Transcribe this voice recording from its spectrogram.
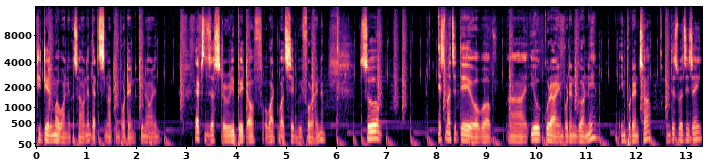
डिटेलमा भनेको छ भने द्याट्स नट इम्पोर्टेन्ट किनभने that's just repeat of what was said before होइन? सो यसमा चाहिँ त्यही हो अब यो कुराहरू इम्पोर्टेन्ट गर्ने इम्पोर्टेन्ट छ। अनि त्यसपछि चाहिँ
